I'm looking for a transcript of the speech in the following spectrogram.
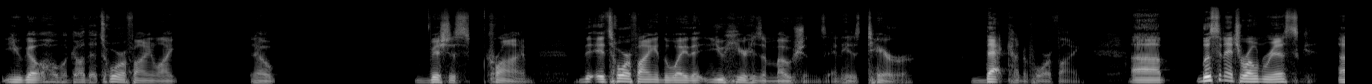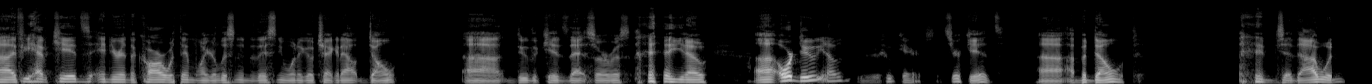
you go, oh my god, that's horrifying, like you know, vicious crime. It's horrifying in the way that you hear his emotions and his terror. That kind of horrifying. Uh, listen at your own risk. Uh, if you have kids and you're in the car with them while you're listening to this and you want to go check it out, don't uh, do the kids that service, you know, uh, or do you know who cares? It's your kids, uh, but don't. I wouldn't.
